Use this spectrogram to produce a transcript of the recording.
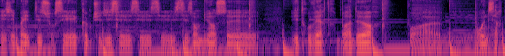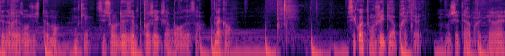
Et j'ai pas été sur ces, comme tu dis, ces, ces, ces, ces ambiances euh, vitres ouvertes, bras dehors, pour, euh, pour une certaine raison justement. C'est sur le deuxième projet que j'aborde ça. d'accord. C'est quoi ton GTA préféré? Mon GTA préféré,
